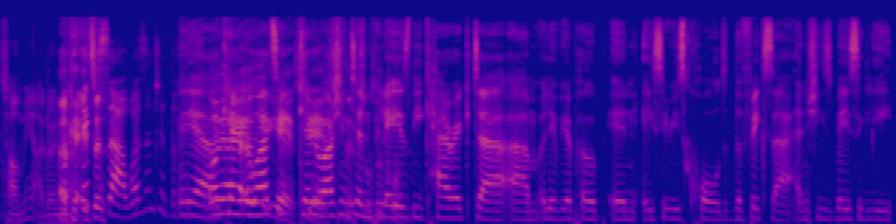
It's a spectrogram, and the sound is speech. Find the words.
tell me. I don't know. Okay, it's a wasn't it the Yeah, Oh, yeah, Kerry, yeah, Washington, yes, Kerry yes, Washington plays cool. the character um, Olivia Pope in a series called The Fixer, and she's basically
